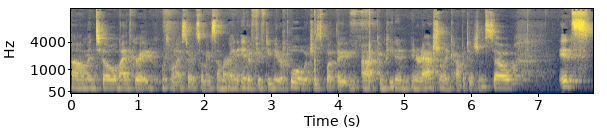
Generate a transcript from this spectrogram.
um, until ninth grade was when I started swimming summer and in a 50 meter pool, which is what they uh, compete in internationally competitions. So it's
